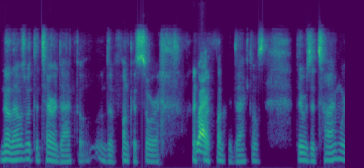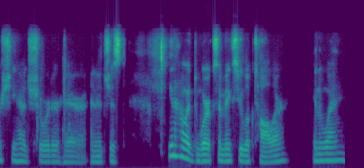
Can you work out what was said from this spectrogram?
No, that was with the pterodactyl, the Funkasaurus, Right. Funkadactyls. There was a time where she had shorter hair, and it just, you know how it works. It makes you look taller in a way.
